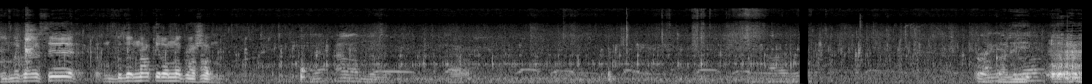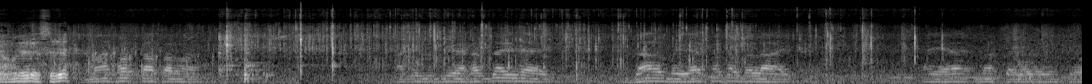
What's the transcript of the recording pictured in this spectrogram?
ধন্যখার হচ্ছে দুধের নাতির অন্নপ্রাশন। তরকারি হয়ে গেছে। আগে যদি রাখা যায় যায় জাল ভাইয়া সকালবেলায় আয়া নাস্তা করে তো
